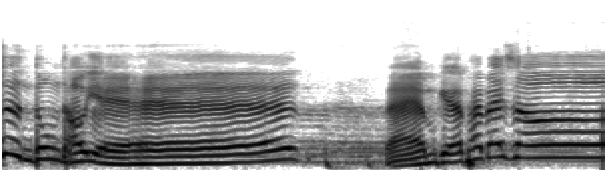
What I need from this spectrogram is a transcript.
震东导演。来，我们给他拍拍手，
